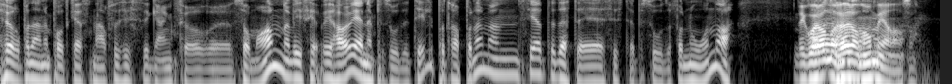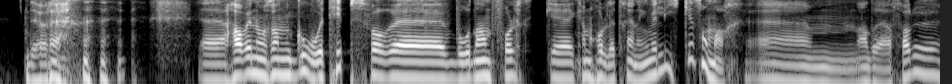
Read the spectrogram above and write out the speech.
hører på denne podkasten her for siste gang før uh, sommeren. Vi, skal, vi, har jo en episode til på trappene, men si at dette er siste episode for noen, da. Det går an å høre den om igjen, altså. Det gjør det. uh, har vi noen sånne gode tips for hvordan folk kan holde trening ved like sommer? Andreas, har du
